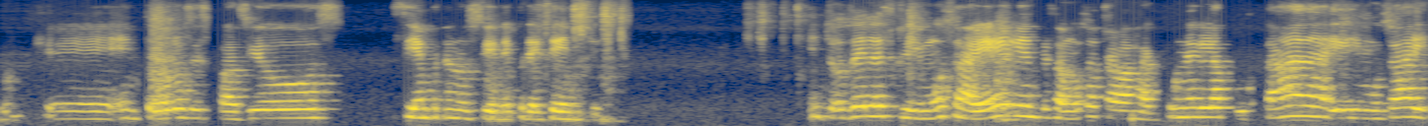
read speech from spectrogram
porque en todos los espacios siempre nos tiene presentes. Entonces le escribimos a él y empezamos a trabajar con él la portada y dijimos, ay,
